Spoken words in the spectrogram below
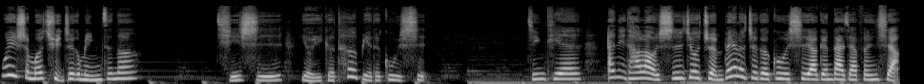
为什么取这个名字呢？其实有一个特别的故事，今天安妮塔老师就准备了这个故事要跟大家分享。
